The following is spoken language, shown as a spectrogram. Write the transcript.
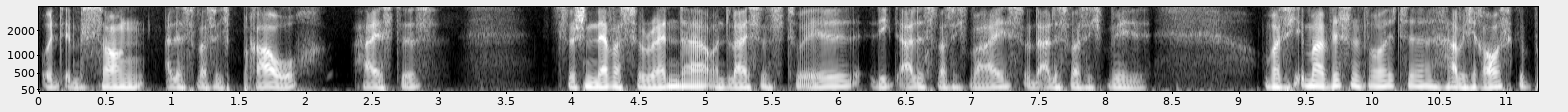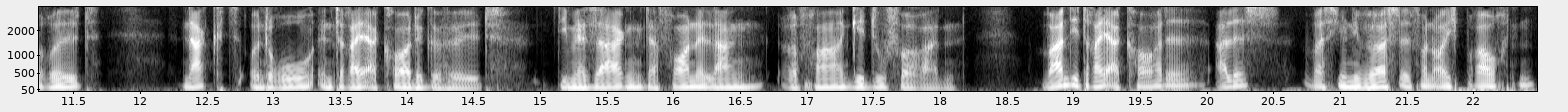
und im Song Alles, was ich brauch, heißt es, zwischen Never Surrender und License to Ill liegt alles, was ich weiß und alles, was ich will. Was ich immer wissen wollte, habe ich rausgebrüllt, nackt und roh in drei Akkorde gehüllt, die mir sagen, da vorne lang, Refrain, geh du voran. Waren die drei Akkorde alles, was Universal von euch brauchten?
